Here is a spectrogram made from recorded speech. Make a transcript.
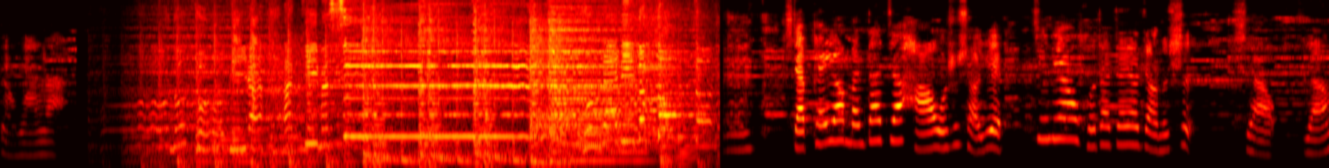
讲完啦。小朋友们，大家好，我是小月。今天和大家要讲的是小羊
